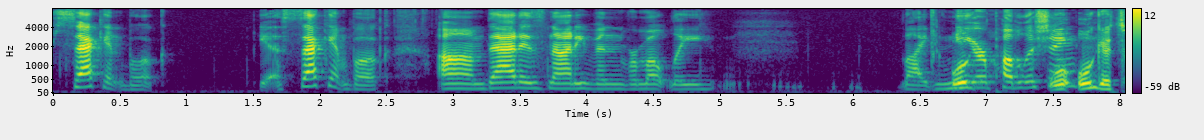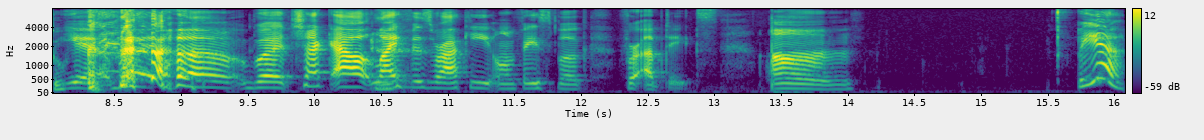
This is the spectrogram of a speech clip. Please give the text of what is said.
second book. Yeah, second book. Um, that is not even remotely like We'll- near publishing. We'll, we'll get to. Yeah, but, uh, but check out Life is Rocky on Facebook for updates. Um, but yeah,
